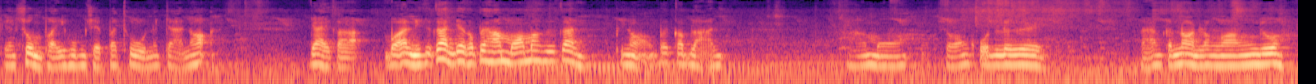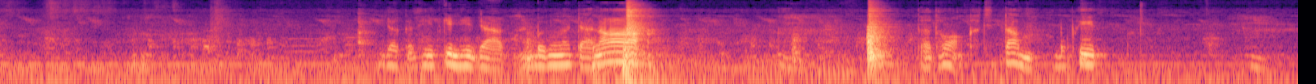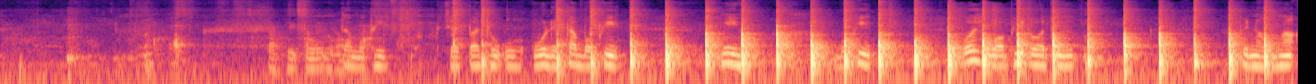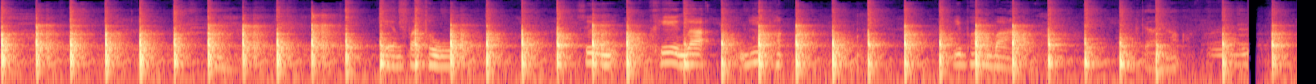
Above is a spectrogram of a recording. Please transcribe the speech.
แกงส้มไผ่หุ่มใส่ปลาทูนะจ๊ะเนาะยายก็บอกอันนี้คือกันยายก็ไปหาหมอมาคือกัน พี่น้องไปกับหลาน หาหมอสองคนเลย หลานก็นอนระงองอยู่อยากกะทิกินหิดอยากให้เบิ้งนะจ๊ะเนาะตาทองกะทิตั้มบุกพริก จับ พริกกันเลยพี่น้องตำบุกพริกเสร็จปลาทูอูเลยตำบุกพริกมีบุกพริกโอ้ยหัวพริกหัวถือพี่น้องเนาะแกงปลาทู ซึ่งเข่งละยี่สิบยี่สิบห้าบาทจ้าเนาะ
